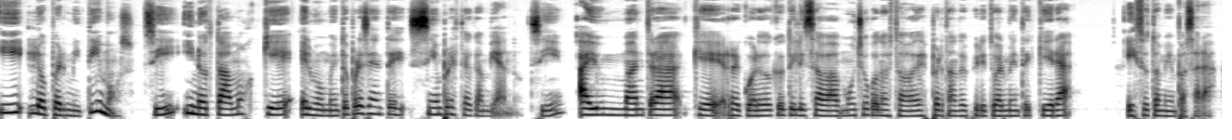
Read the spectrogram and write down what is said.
y lo permitimos, ¿sí? Y notamos que el momento presente siempre está cambiando, ¿sí? Hay un mantra que recuerdo que utilizaba mucho cuando estaba despertando espiritualmente que era esto también pasará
